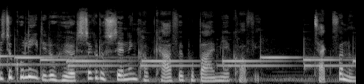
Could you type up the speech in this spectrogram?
Hvis du kunne lide det, du hørte, så kan du sende en kop kaffe på Buy Me a Coffee. Tak for nu.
